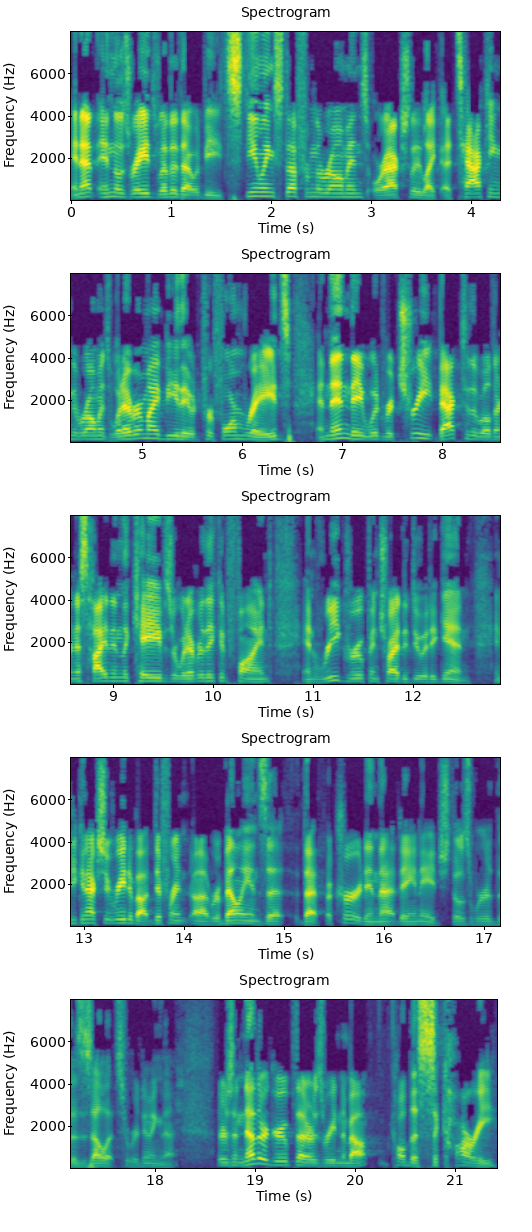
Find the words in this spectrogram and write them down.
And at, in those raids, whether that would be stealing stuff from the Romans or actually like attacking the Romans, whatever it might be, they would perform raids, and then they would retreat back to the wilderness, hide in the caves or whatever they could find, and regroup and try to do it again. And you can actually read about different uh, rebellions that, that occurred in that day and age. Those were the zealots who were doing that. There's another group that I was reading about called the Sicarii.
